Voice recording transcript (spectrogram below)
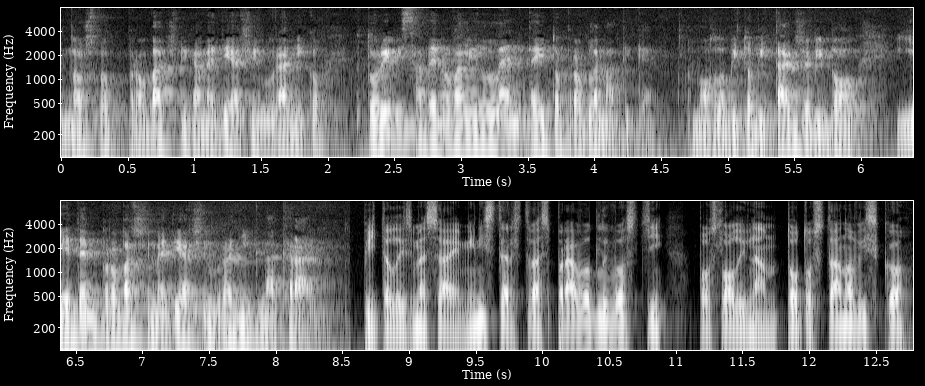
množstvo probačných a mediačných úradníkov, ktorí by sa venovali len tejto problematike. Mohlo by to byť tak, že by bol jeden probačný mediačný úradník na kraj Pýtali sme sa aj ministerstva spravodlivosti, poslali nám toto stanovisko.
